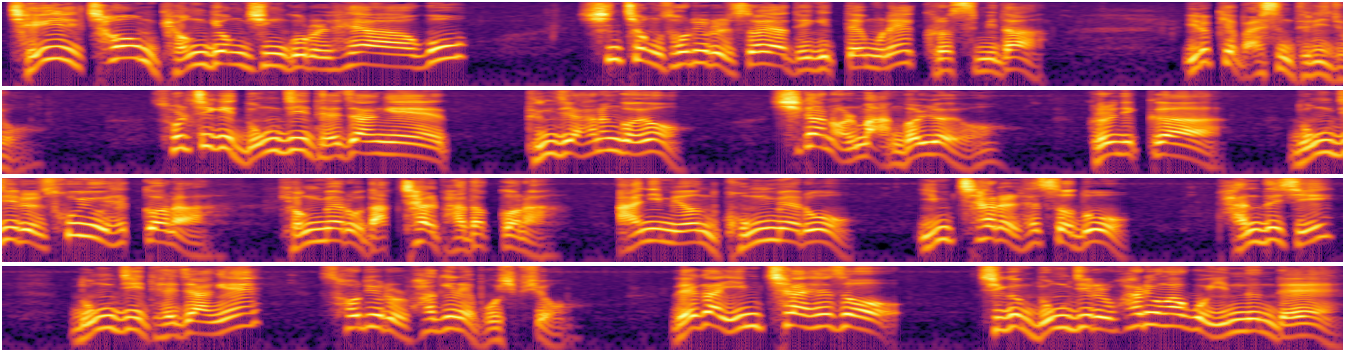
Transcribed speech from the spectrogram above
제일 처음 변경 신고를 해야 하고 신청 서류를 써야 되기 때문에 그렇습니다. 이렇게 말씀드리죠. 솔직히 농지 대장에 등재하는 거요. 시간 얼마 안 걸려요. 그러니까 농지를 소유했거나 경매로 낙찰 받았거나 아니면 공매로 임차를 했어도 반드시 농지 대장의 서류를 확인해 보십시오. 내가 임차해서 지금 농지를 활용하고 있는데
